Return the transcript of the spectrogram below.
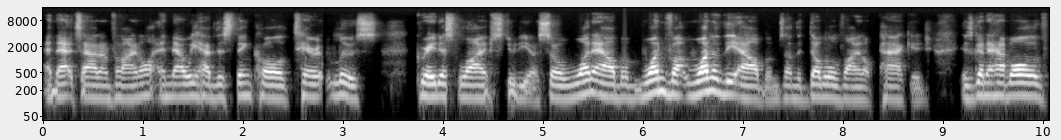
and that's out on vinyl. And now we have this thing called Tear It Loose, Greatest Live Studio. So one album, one one of the albums on the double vinyl package is going to have all of.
